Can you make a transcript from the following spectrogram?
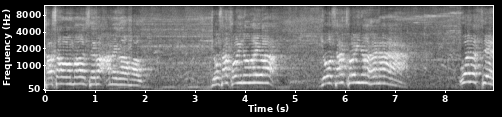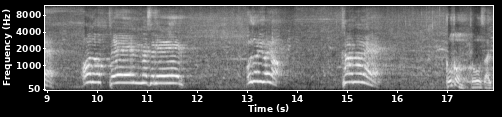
傘を回せば雨が舞う。よさこいの舞はよさこいの花。笑って踊って結び踊り子よ構え古今東西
